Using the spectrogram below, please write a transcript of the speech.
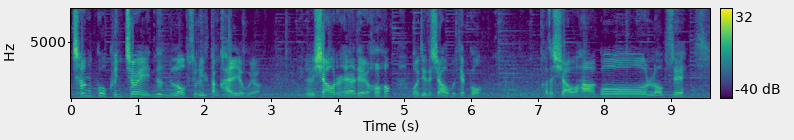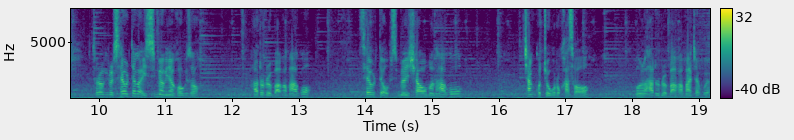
창고 근처에 있는 럽스로 일단 가려고요. 그 샤워를 해야 돼요. 어제도 샤워 못했고 가서 샤워하고 럽스에 트럭을 세울 때가 있으면 그냥 거기서 하루를 마감하고 세울 때 없으면 샤워만 하고 창고 쪽으로 가서 오늘 하루를 마감하자고요.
